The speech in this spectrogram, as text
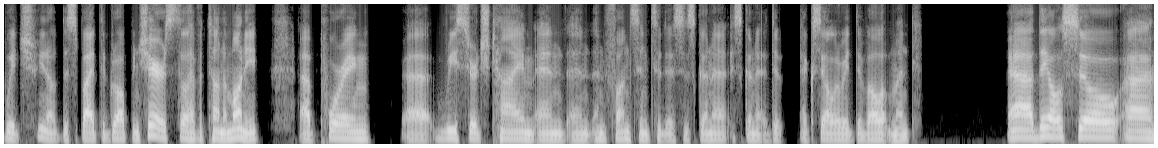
which you know despite the drop in shares, still have a ton of money uh, pouring. Uh, research time and, and and funds into this is gonna is gonna de- accelerate development. Uh, they also uh,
